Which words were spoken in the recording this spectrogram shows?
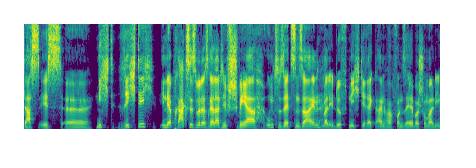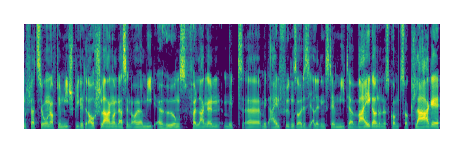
Das ist äh, nicht richtig. In der Praxis wird das relativ schwer umzusetzen sein, weil ihr dürft nicht direkt einfach von selber schon mal die Inflation auf den Mietspiegel draufschlagen und das in euer Mieterhöhungsverlangen mit, äh, mit einfügen. Sollte sich allerdings der Mieter weigern und es kommt zur Klage,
